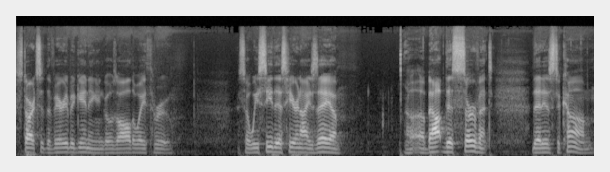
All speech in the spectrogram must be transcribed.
starts at the very beginning and goes all the way through. So we see this here in Isaiah uh, about this servant that is to come.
